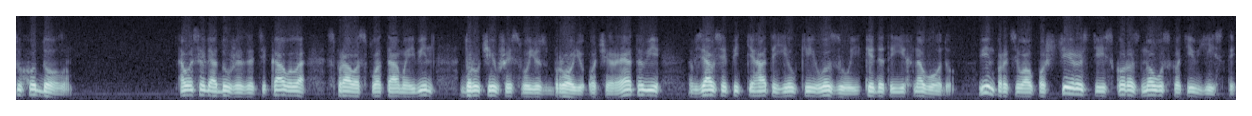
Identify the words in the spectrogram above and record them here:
суходолом. А Василя дуже зацікавила справа з плотами, і він, доручивши свою зброю очеретові, взявся підтягати гілки лозу і кидати їх на воду. Він працював по щирості і скоро знову схотів їсти.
